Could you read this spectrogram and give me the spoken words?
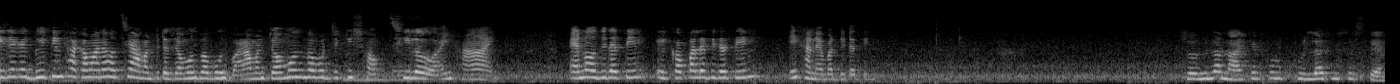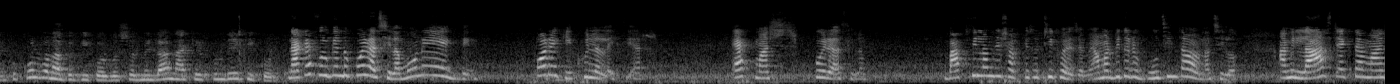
এই জায়গায় দুই তিল থাকা মানে হচ্ছে আমার দুটা যমজ বাবু হইব। আর আমার যমজ বাবুর যে কি শখ ছিল, আই হাই এনো দুইটা তিল, এই কপালে দুইটা তিল, এখানে আবার দুইটা তিল। শর্মিলা নাকের ফুল খুললা থুসিস কেন তো খুলবো না তো কি করব? শর্মিলা নাকের ফুল দিয়ে কি করব? নাকের ফুল কিন্তু পয়রা ছিলাম অনেক দিন পরে কি? খুলে লাইছি আর। এক মাস পয়রা ছিলাম ভাবছিলাম যে সবকিছু ঠিক হয়ে যাবে। আমার ভিতরে ভুল চিন্তা ভাবনা ছিল। আমি লাস্ট একটা মাস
